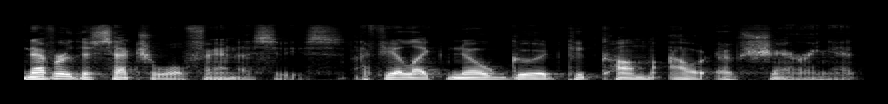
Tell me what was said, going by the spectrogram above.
Never the sexual fantasies. I feel like no good could come out of sharing it.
